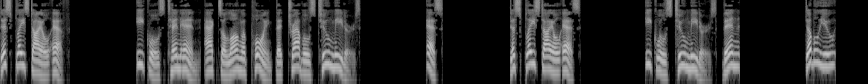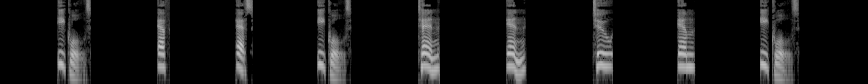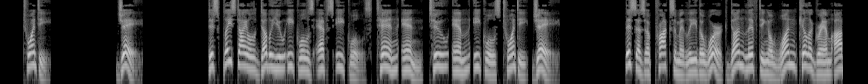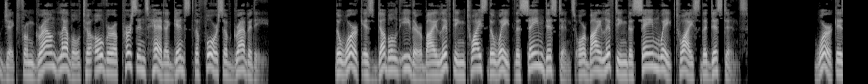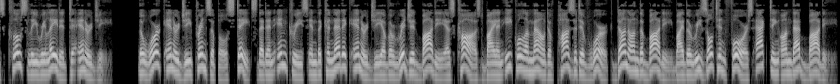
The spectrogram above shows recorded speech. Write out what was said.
display style F equals 10 n acts along a point that travels 2 meters S display style S equals 2 meters then W equals F S equals ten N two M equals twenty J. Display style W equals Fs equals ten N two M equals twenty J this is approximately the work done lifting a 1 kg object from ground level to over a person's head against the force of gravity. The work is doubled either by lifting twice the weight the same distance or by lifting the same weight twice the distance. Work is closely related to energy. The work-energy principle states that an increase in the kinetic energy of a rigid body is caused by an equal amount of positive work done on the body by the resultant force acting on that body.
